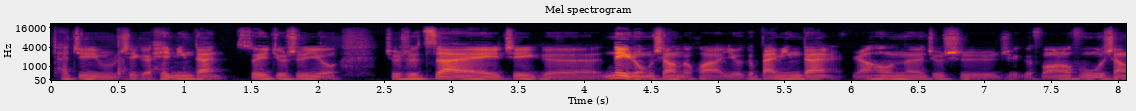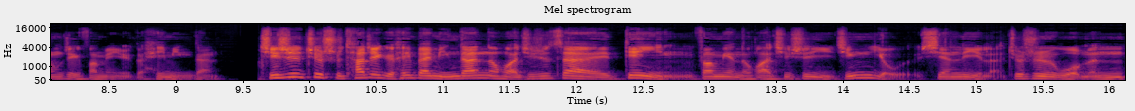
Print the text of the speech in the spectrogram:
他进入这个黑名单。所以就是有就是在这个内容上的话，有个白名单，然后呢，就是这个网络服务商这方面有一个黑名单。其实就是它这个黑白名单的话，其实在电影方面的话，其实已经有先例了，就是我们。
